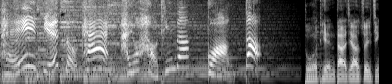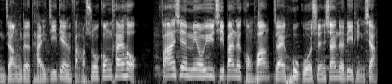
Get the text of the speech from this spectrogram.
嘿，别走开！还有好听的广告。昨天大家最紧张的台积电法说公开后，发现没有预期般的恐慌，在护国神山的力挺下，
